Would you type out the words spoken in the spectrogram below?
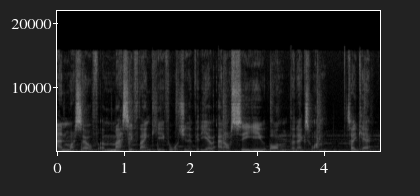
and myself, a massive thank you for watching the video and I'll see you on the next one. Take care.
